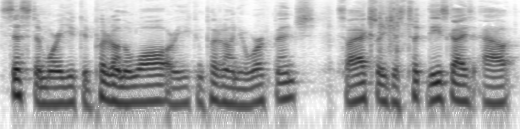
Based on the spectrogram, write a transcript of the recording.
system where you could put it on the wall or you can put it on your workbench. So I actually just took these guys out,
